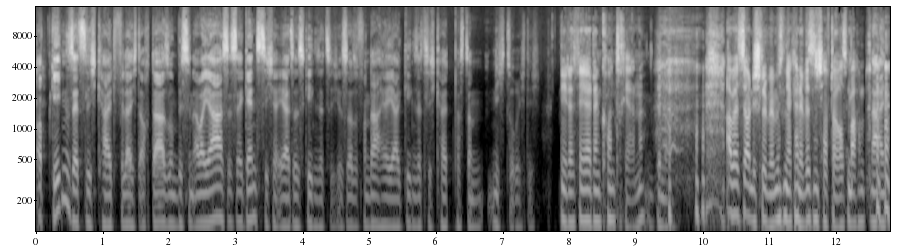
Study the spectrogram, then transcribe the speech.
ob Gegensätzlichkeit vielleicht auch da so ein bisschen, aber ja, es ist ergänzt sich ja eher, als es gegensätzlich ist. Also von daher ja, Gegensätzlichkeit passt dann nicht so richtig. Nee, das wäre ja dann konträr, ne? Genau. Aber ist ja auch nicht schlimm, wir müssen ja keine Wissenschaft daraus machen. Nein.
